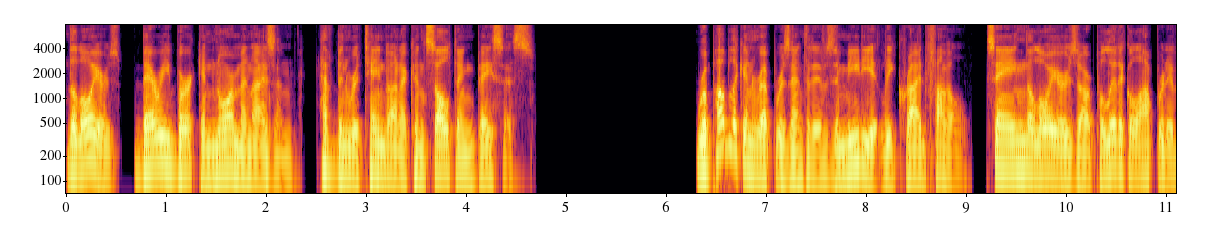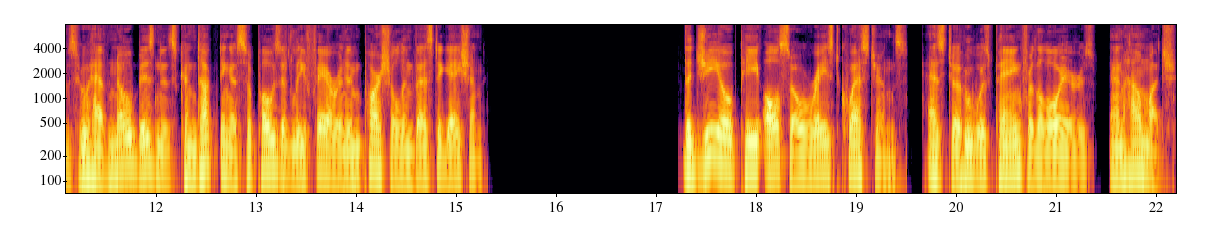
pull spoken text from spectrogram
The lawyers, Barry Berke and Norman Eisen, have been retained on a consulting basis. Republican representatives immediately cried foul, saying the lawyers are political operatives who have no business conducting a supposedly fair and impartial investigation the GOP also raised questions as to who was paying for the lawyers and how much.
